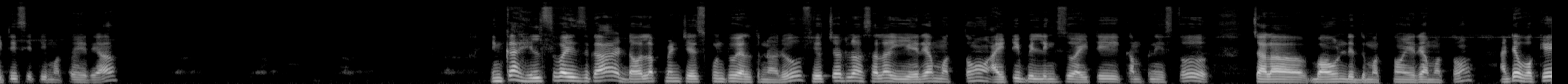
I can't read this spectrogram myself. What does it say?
ఐటీ సిటీ మొత్తం ఏరియా. ఇంకా హిల్స్ వైజ్గా డెవలప్మెంట్ చేసుకుంటూ వెళ్తున్నారు. ఫ్యూచర్లో అసలు ఈ ఏరియా మొత్తం ఐటీ బిల్డింగ్స్ ఐటీ కంపెనీస్తో చాలా బాగుండిద్ది మొత్తం ఏరియా మొత్తం. అంటే ఒకే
